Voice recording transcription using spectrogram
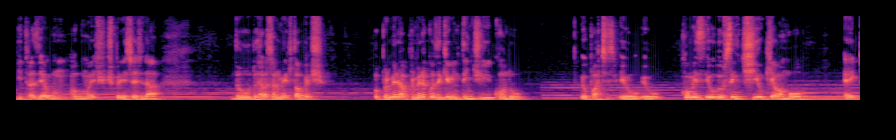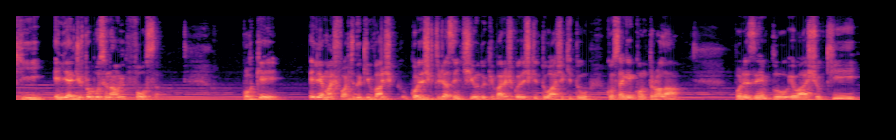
e trazer algum, algumas experiências da, do, do relacionamento, talvez. A primeira, a primeira coisa que eu entendi quando eu, eu, eu, comecei, eu, eu senti o que é o amor é que ele é desproporcional em força. Porque ele é mais forte do que várias coisas que tu já sentiu, do que várias coisas que tu acha que tu consegue controlar. Por exemplo, eu acho que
